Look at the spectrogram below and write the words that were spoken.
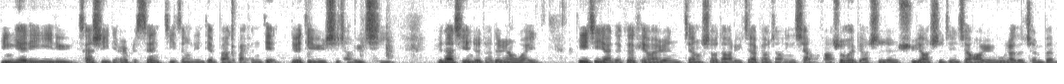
营业利益率三十一点二 percent，季增零点八个百分点，略低于市场预期。元大旗研究团队认为。第一季亚德克 KY 仍将受到铝价飙涨影响，法说会表示仍需要时间消化原物料的成本，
